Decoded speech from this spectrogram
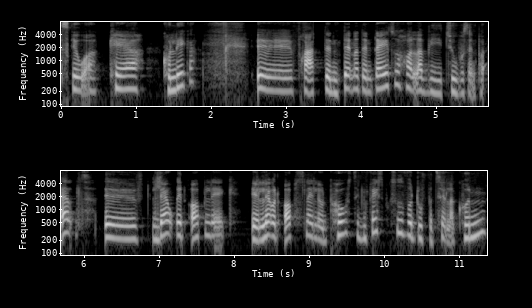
skriver, kære kollega, øh, fra den, den og den dato holder vi 20% på alt. Øh, lav et oplæg, øh, lav et opslag, lav et post til din Facebook-side, hvor du fortæller kunden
